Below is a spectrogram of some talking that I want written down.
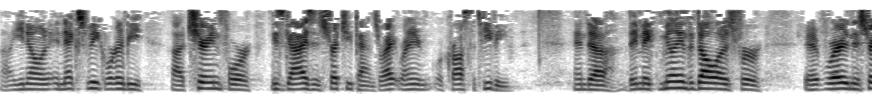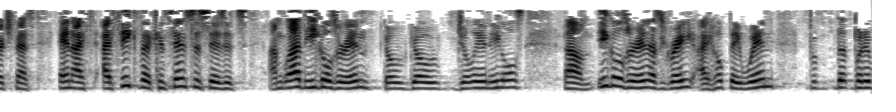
Uh, you know, and next week we're going to be uh, cheering for these guys in stretchy pants, right, running across the TV, and uh, they make millions of dollars for wearing these stretchy pants. And I, I think the consensus is it's. I'm glad the Eagles are in. Go, go, Julian Eagles. Um, Eagles are in. That's great. I hope they win. But, but, but it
